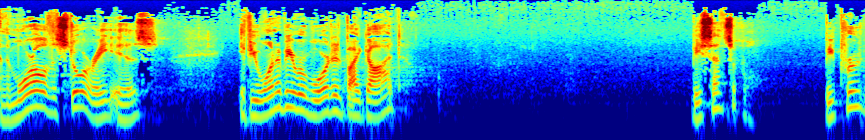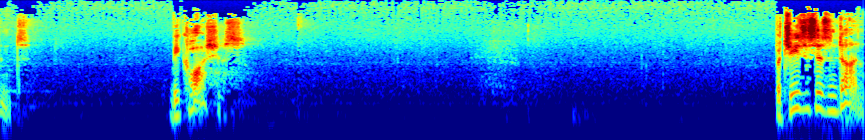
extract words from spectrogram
And the moral of the story is if you want to be rewarded by God, be sensible, be prudent, be cautious. But Jesus isn't done.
